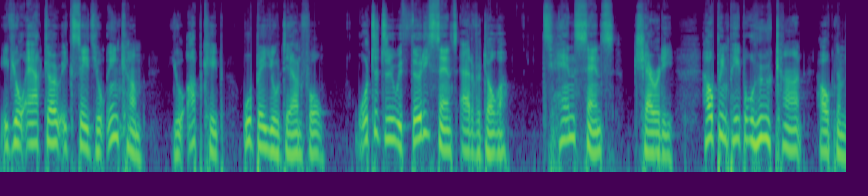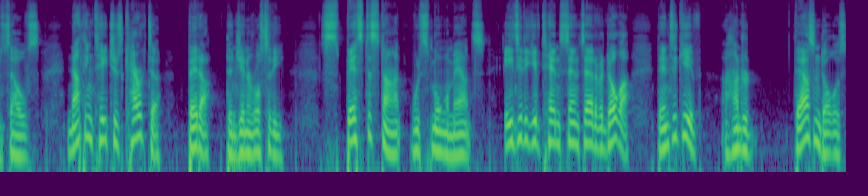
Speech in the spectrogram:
If your outgo exceeds your income, your upkeep will be your downfall. What to do with 30 cents out of a dollar? 10 cents charity, helping people who can't help themselves. Nothing teaches character better than generosity. It's best to start with small amounts. Easy to give 10 cents out of a dollar than to give $100,000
